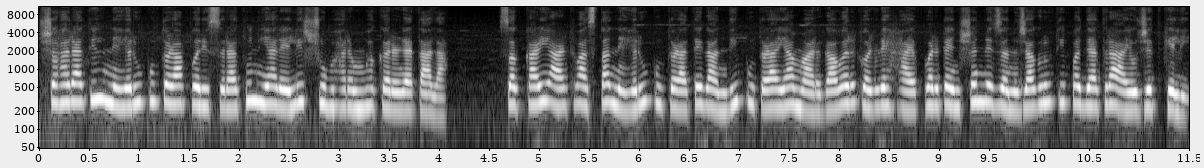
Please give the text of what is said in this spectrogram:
शहरातील नेहरू पुतळा परिसरातून या रॅलीस शुभारंभ करण्यात आला. सकाळी आठ वाजता नेहरू पुतळा ते गांधी पुतळा या मार्गावर कडे हायपर जनजागृती पदयात्रा आयोजित केली.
